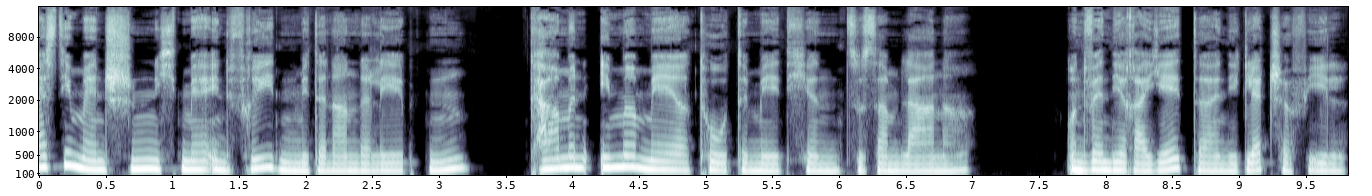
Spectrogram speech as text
Als die Menschen nicht mehr in Frieden miteinander lebten, kamen immer mehr tote Mädchen zu Samlana, und wenn die Rayeta in die Gletscher fiel,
